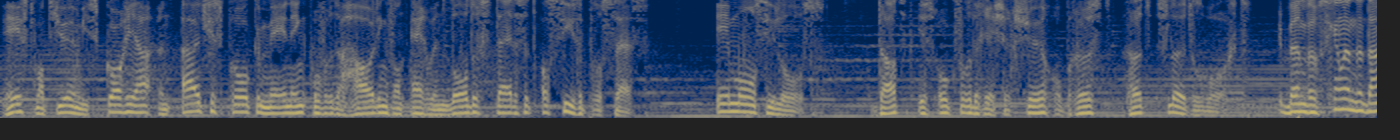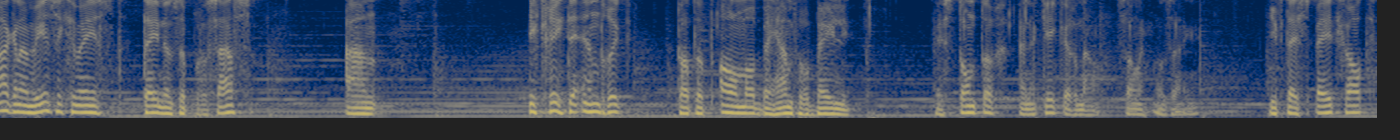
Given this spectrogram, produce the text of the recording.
heeft Mathieu Miscoria een uitgesproken mening over de houding van Erwin Loders tijdens het assiseproces. Emotieloos. Dat is ook voor de rechercheur op rust het sleutelwoord. Ik ben verschillende dagen aanwezig geweest tijdens het proces en ik kreeg de indruk dat het allemaal bij hem voorbij liep. Hij stond er en ik keek ernaar, zal ik maar zeggen. Heeft hij spijt gehad?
